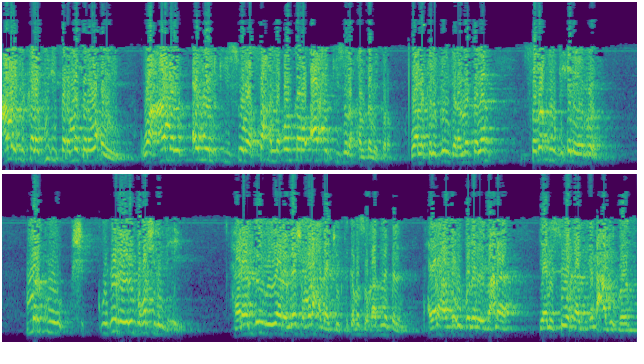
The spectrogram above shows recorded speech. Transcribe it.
Camalka kala gu'i kara masala waxa weeye waa camal awalkiisuna sax noqon karo aakhirkiisuna khaldami karo. Waa la kala goyn karaa masalan sadaquu bixinayo ruux markuu wuxuu rabay boqol shilin bixiyo haraambay weeyaanoo meesha madaxdaa joogta kaba soo qaad masalan waxyaalaha hadda u badan ee macnaha yani suwarkaasi ka dhaca bay badanta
